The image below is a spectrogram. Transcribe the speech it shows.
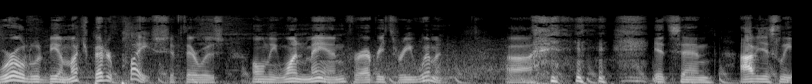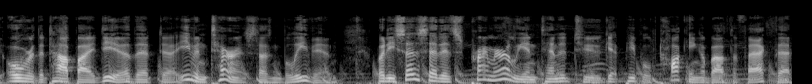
world would be a much better place if there was only one man for every three women. Uh, it's an obviously over the top idea that uh, even Terence doesn't believe in, but he says that it's primarily intended to get people talking about the fact that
